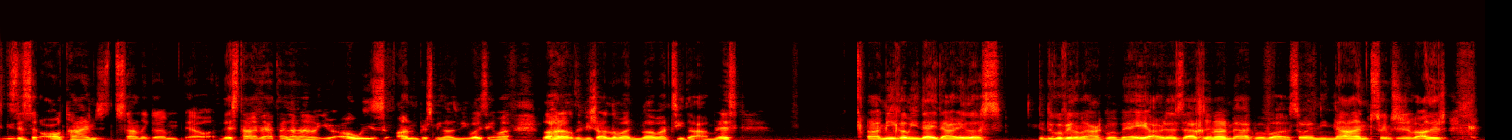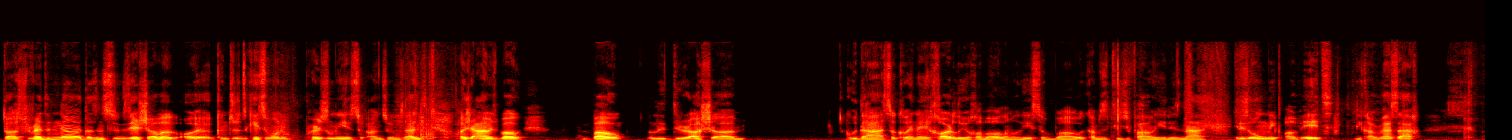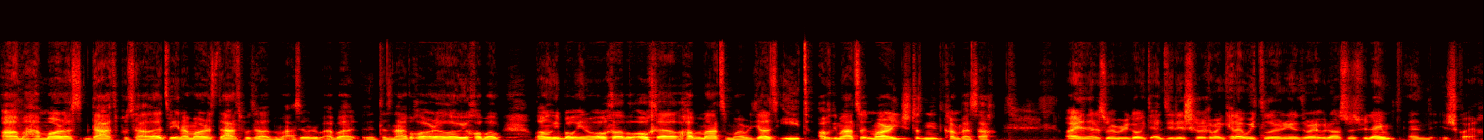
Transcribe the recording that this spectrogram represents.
exists at all times. It's not like um you know, this time that time. No, no, you're always unbris milas. You always say. Amiga midai darilos So any non circumcision of others does prevent them? No, it doesn't. Zir Shava concerns the case of one who personally is uncircumcised. Hajj Amiz Bo, Bo, Lidirasha. So Bo it comes to teach the following. It is not. It is only of it. The Pesach. Um, hamaras dat putalet, vein hamaras dat putalet b'maser, but it does not b'chol lo yichol bo lonely bo you ochel bo ochel matzah mar, but he does eat of the matzah and mar. He just doesn't need karm pesach. Alright, that is where we're going to end today's Shkoyach. Can I wait to learn again the right answers for today? And Ishkoyach.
